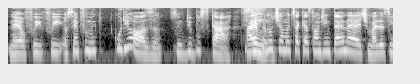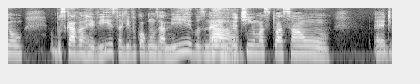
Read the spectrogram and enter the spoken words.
né? Eu fui, fui eu sempre fui muito curiosa, assim, de buscar. Na Sim. época não tinha muito essa questão de internet, mas assim, eu, eu buscava revista, livro com alguns amigos, né? Ah. Eu, eu tinha uma situação é, de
